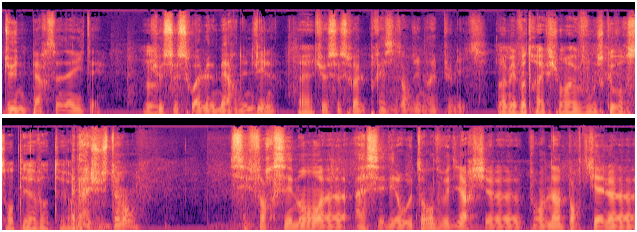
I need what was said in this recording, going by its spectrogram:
d'une personnalité. Hmm. Que ce soit le maire d'une ville, que ce soit le président d'une république. mais votre réaction à vous, ce que vous ressentez à 20h eh ben Justement, c'est forcément euh, assez déroutant de vous dire que pour n'importe quelle euh,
